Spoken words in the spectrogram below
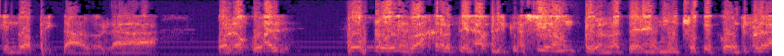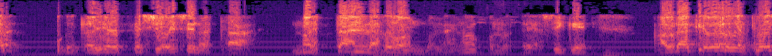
siendo aplicado, la, por lo cual vos podés bajarte la aplicación, pero no tenés mucho que controlar, porque todavía el precio ese no está no está en las góndolas, ¿no? Así que habrá que ver después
